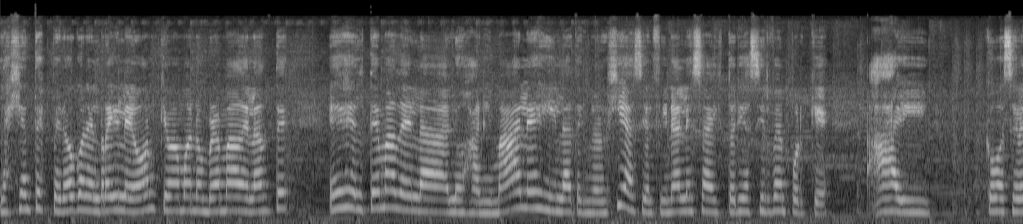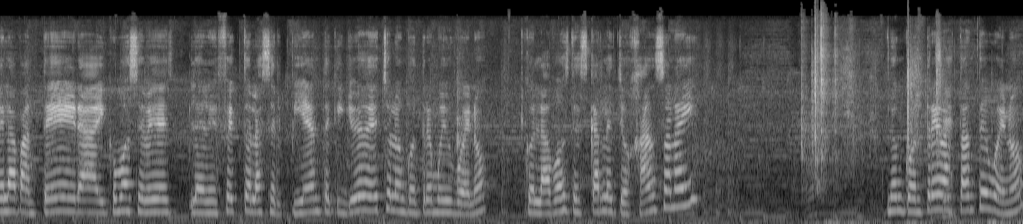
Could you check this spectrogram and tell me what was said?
la gente esperó con el Rey León, que vamos a nombrar más adelante, es el tema de la- los animales y la tecnología. Si al final esas historias sirven porque, ay, cómo se ve la pantera y cómo se ve el efecto de la serpiente, que yo de hecho lo encontré muy bueno, con la voz de Scarlett Johansson ahí. Lo encontré Sí. bastante bueno.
